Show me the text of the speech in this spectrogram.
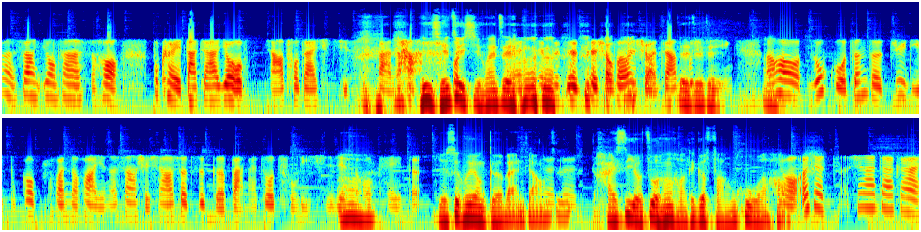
本上用餐的时候不可以，大家又想要凑在一起一起吃饭啊。以前最喜欢这样，对对对，小朋友喜欢这样，不行。然后如果真的距离不够宽的话，原则上学校要设置隔板来做处理，其实也是 OK 的。也是会用隔板这样子，还是有做很好的一个防护啊。有，而且现在大概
